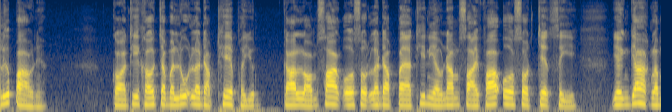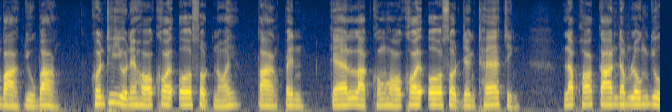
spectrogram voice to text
หรือเปล่าเนี่ย ก่อนที่เขาจะบรรลุระดับเทพพยุทธ การหลอมสร้างโอสถระดับ 8 ที่เหนี่ยวนำสายฟ้าโอสถเจ็ดสี ยังยากลำบากอยู่บ้าง คนที่อยู่ในหอคอยโอสถน้อย ต่างเป็นแกนหลักของหอคอยโอสถอย่างแท้จริง และเพราะการดำรงอยู่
